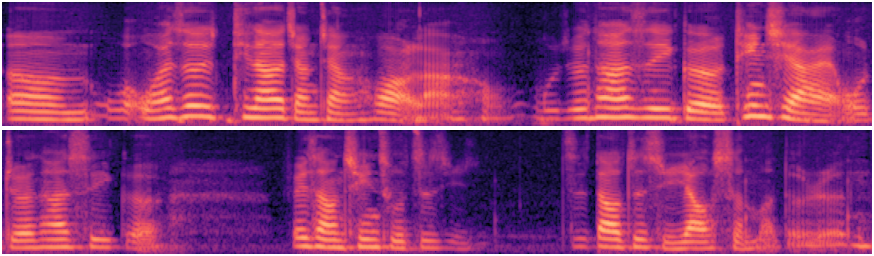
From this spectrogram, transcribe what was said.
嗯，我我还是听他讲讲话啦。我觉得他是一个听起来，我觉得他是一个非常清楚自己。知道自己要什么的人，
